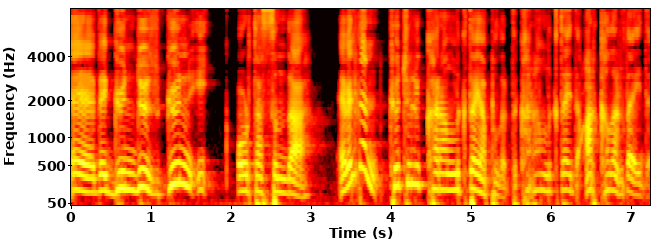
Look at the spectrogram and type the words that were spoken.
e, ve gündüz gün ortasında evvelden kötülük karanlıkta yapılırdı. Karanlıktaydı, arkalardaydı.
